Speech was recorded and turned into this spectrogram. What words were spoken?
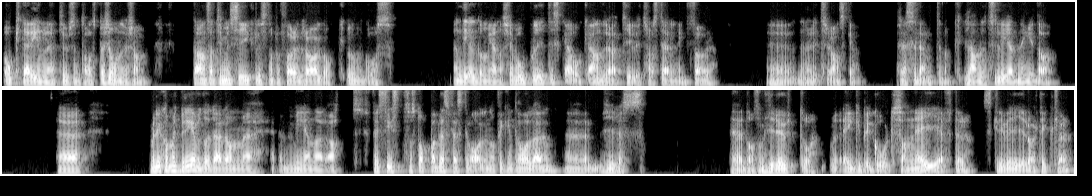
Och där inne tusentals personer som dansar till musik, lyssnar på föredrag och umgås. En del de menar sig vara opolitiska och andra tydligt tar ställning för eh, den eritreanska presidenten och landets ledning idag. Eh, men det kom ett brev då där de eh, menar att för sist så stoppades festivalen, de fick inte hålla den. Eh, hyres, eh, de som hyr ut då, Äggbygård sa nej efter skriverier och artiklar.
